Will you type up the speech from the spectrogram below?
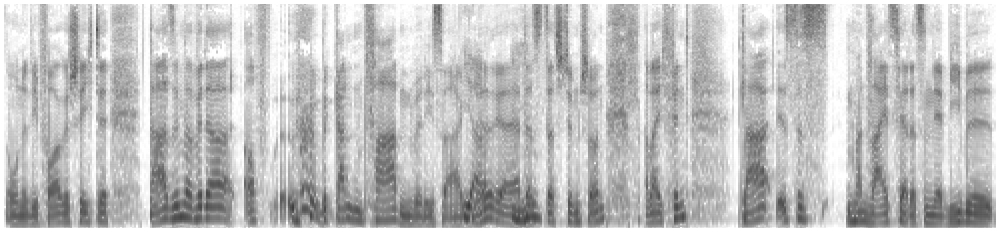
ohne die Vorgeschichte. Da sind wir wieder auf bekannten Pfaden, würde ich sagen. Ja. Ne? ja das, das stimmt schon. Aber ich finde, klar ist es, man weiß ja, dass in der Bibel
